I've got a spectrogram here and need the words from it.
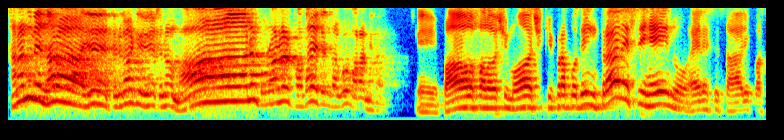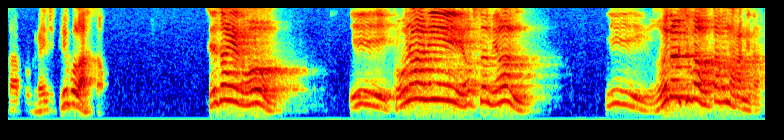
하나님의 나라에 들어가기 위해서는 많은 고난을 받아야 된다고 말합니다. E Paulo falou a Timóteo que para poder entrar nesse reino é necessário passar por grande tribulação. 세상에도 이 고난이 없으면 이 얻을 수가 없다고 말합니다.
